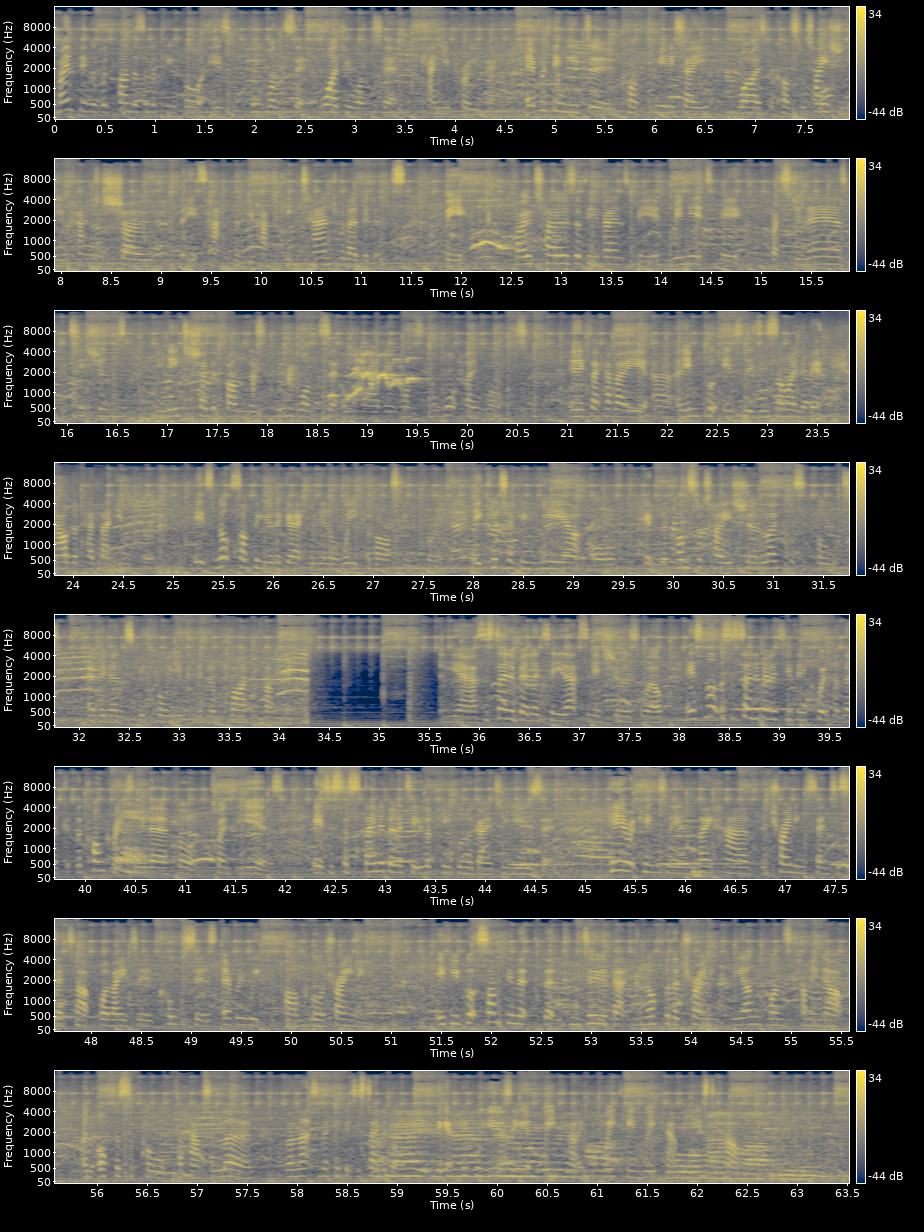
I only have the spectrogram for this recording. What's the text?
The main thing that the funders are looking for is who wants it, why do you want it, can you prove it. Everything you do community-wise for consultation, you have to show that it's happened. You have to keep tangible evidence, be it photos of the events, be it minutes, be it questionnaires, petitions. You need to show the funders who wants it or why they want it or what they want. And if they have a, uh, an input into the design of it, how they've had that input. It's not something you're going to get within a week of asking for it. It could take a year of getting the consultation, local support, evidence before you can even apply for funding. Yeah, sustainability, that's an issue as well. It's not the sustainability of the equipment, the, the concrete's going to be there for 20 years. It's the sustainability of the people who are going to use it. Here at Kings Lynn, they have the training centre set up where they do courses every week for parkour training. If you've got something that, that can do that, can offer the training for the young ones coming up and offer support for how to learn, then that's going to keep it sustainable. And you get people using it week, out, week in, week out for years to come.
